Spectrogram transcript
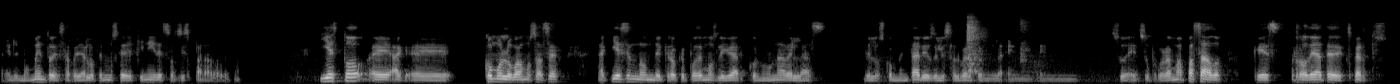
En el momento de desarrollarlo tenemos que definir esos disparadores. Y esto, eh, eh, ¿cómo lo vamos a hacer? Aquí es en donde creo que podemos ligar con una de las de los comentarios de Luis Alberto en, su, en su programa pasado, que es rodeate de expertos.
